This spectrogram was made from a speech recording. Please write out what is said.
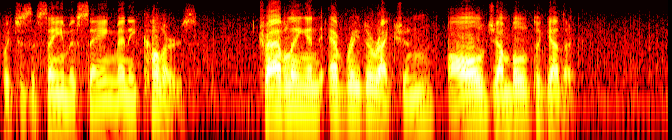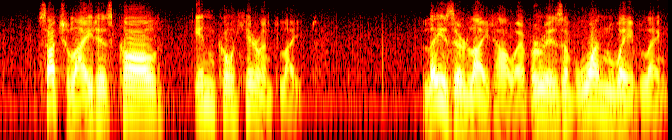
which is the same as saying many colors, traveling in every direction, all jumbled together. Such light is called incoherent light. Laser light, however, is of one wavelength,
